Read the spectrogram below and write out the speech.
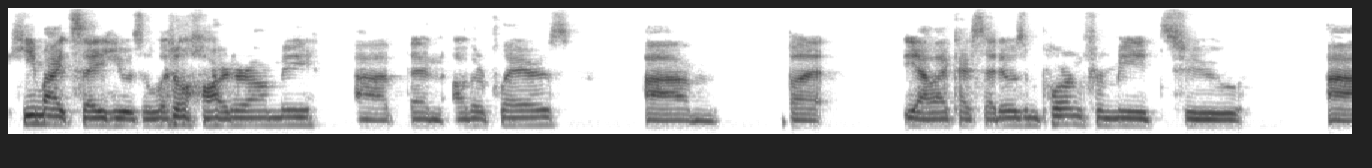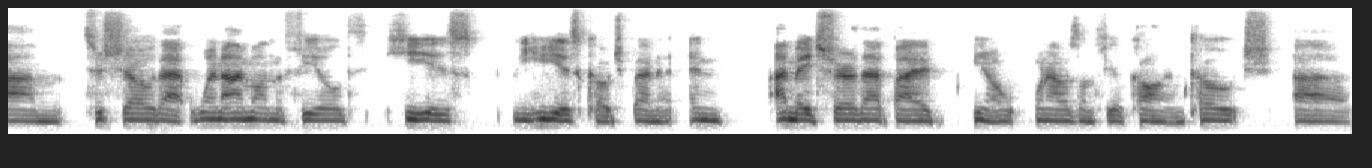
he might say he was a little harder on me uh, than other players, um, but yeah, like I said, it was important for me to um, to show that when I'm on the field, he is he is Coach Bennett, and I made sure that by you know when I was on the field calling him coach. Uh,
